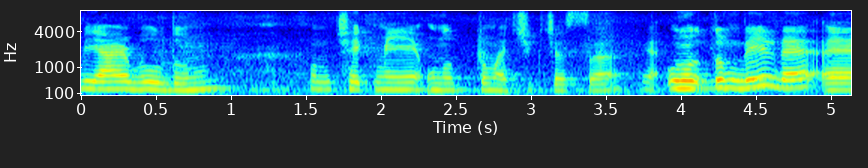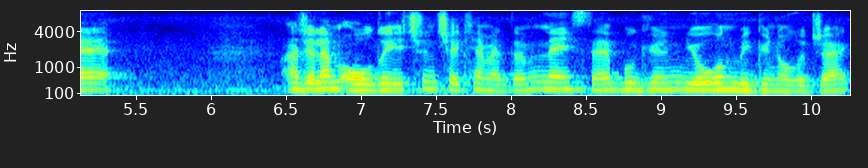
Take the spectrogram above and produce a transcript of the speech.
bir yer buldum. Bunu çekmeyi unuttum açıkçası. Ya, unuttum değil de e, acelem olduğu için çekemedim. Neyse bugün yoğun bir gün olacak.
